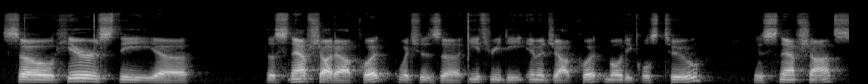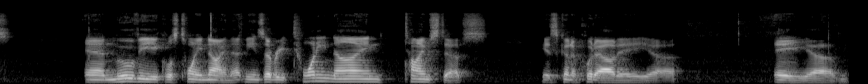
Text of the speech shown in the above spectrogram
So here's the uh, the snapshot output, which is a E3D image output. Mode equals two is snapshots, and movie equals 29. That means every 29 time steps, it's going to put out a uh, a um,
